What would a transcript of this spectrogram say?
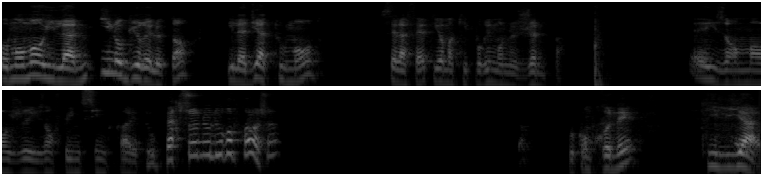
Au moment où il a inauguré le temple, il a dit à tout le monde, c'est la fête, Yom Kippourim, on ne jeûne pas. Et ils ont mangé, ils ont fait une simcha et tout. Personne ne lui reproche. Hein. Vous comprenez qu'il y a.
